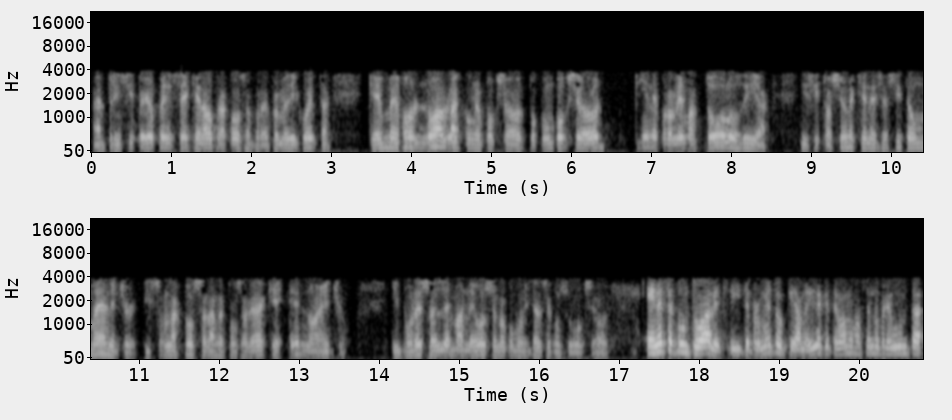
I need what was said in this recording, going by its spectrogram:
Al principio yo pensé que era otra cosa, pero después me di cuenta que es mejor no hablar con el boxeador, porque un boxeador tiene problemas todos los días y situaciones que necesita un manager y son las cosas, las responsabilidades que él no ha hecho y por eso él es más negocio no comunicarse con su boxeador. En ese punto, Alex, y te prometo que a medida que te vamos haciendo preguntas,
